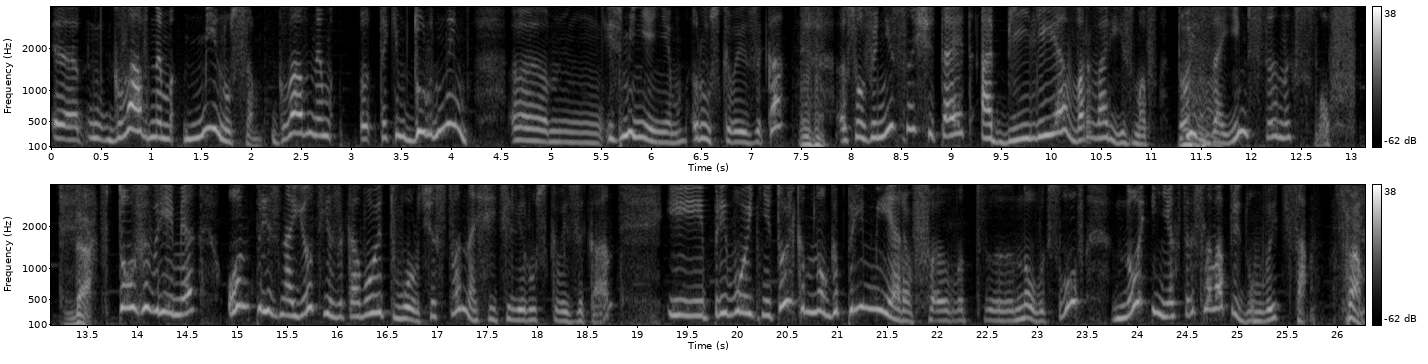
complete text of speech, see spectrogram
э, главным минусом, главным э, таким дурным э, м, изменением русского языка э, Солженицын считает обилие варваризмов, то есть заимствованных слов. Да. В то же время он признает языковое творчество носителей русского языка и приводит не только много примеров э, вот, э, новых слов, но и некоторые слова придумывает сам. Сам.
